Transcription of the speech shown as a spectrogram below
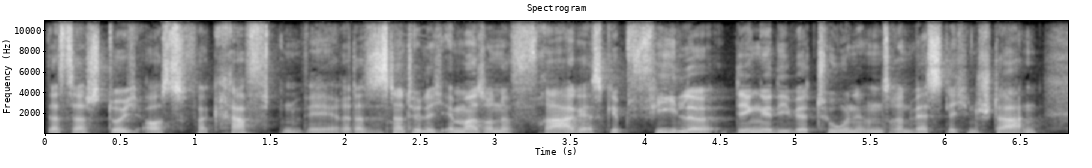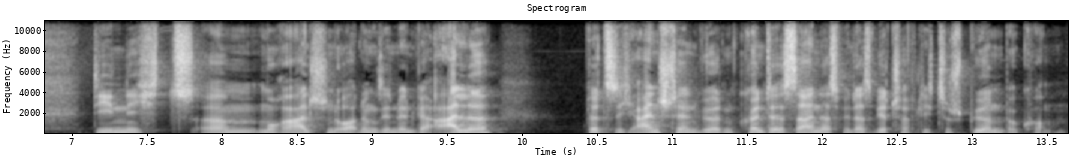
dass das durchaus zu verkraften wäre. Das ist natürlich immer so eine Frage. Es gibt viele Dinge, die wir tun in unseren westlichen Staaten, die nicht ähm, moralisch in Ordnung sind. Wenn wir alle plötzlich einstellen würden, könnte es sein, dass wir das wirtschaftlich zu spüren bekommen.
